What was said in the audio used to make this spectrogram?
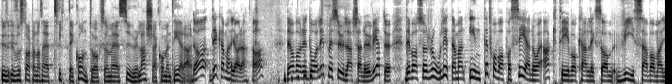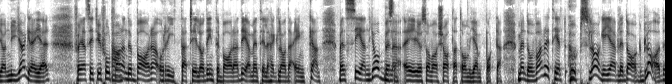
du, du får starta något sånt här Twitterkonto också med Sur-Larsa kommenterar. ja, det kan man göra. Ja. Det har varit dåligt med Surlarsa nu. Vet du, det var så roligt när man inte får vara på scen och är aktiv och kan liksom visa vad man gör nya grejer. För jag sitter ju fortfarande bara och ritar till, och det är inte bara det, men till det här Glada änkan. Men scenjobben är ju som var tjatat om jämt borta. Men då var det ett helt uppslag i Gävle Dagblad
